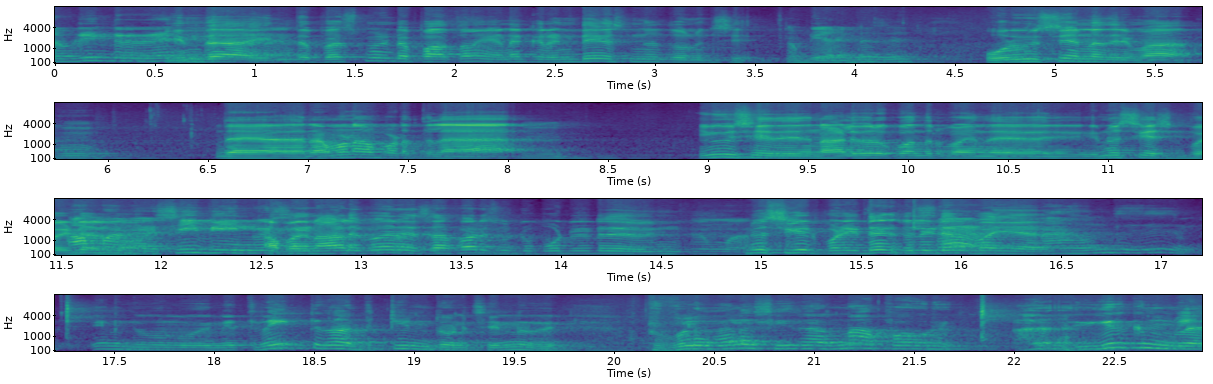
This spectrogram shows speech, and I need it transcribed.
அப்படின்றது இந்த இந்த ப்ரெஸ் மீட்டை பார்த்தோன்னா எனக்கு ரெண்டே விஷயம் தான் தோணுச்சு. அப்படியா என்னது? ஒரு விஷயம் என்ன தெரியுமா? இந்த ரமணா படத்துல யூஸ் இது நாலு பேர் உட்காந்துருப்பாங்க இந்த இன்வெஸ்டிகேஷன் போயிட்டே இருக்கும். சிபிஐ அப்ப நாலு பேர் சஃபாரி சூட் போட்டுட்டு இன்வெஸ்டிகேட் பண்ணிட்டே சொல்லிட்டே இருப்பாங்க. நான் வந்து எனக்கு ஒன்று நேற்று நைட்டு தான் திட்டின்னு தோணுச்சு. என்னது? அப்ப இவ்வளவு வேலை செய்யறாருன்னா அப்போ அவர் இருக்குங்களே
